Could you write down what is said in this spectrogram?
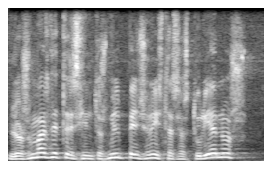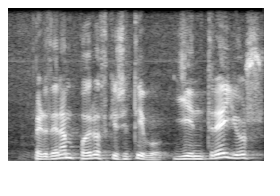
Los más de 300.000 pensionistas asturianos perderán poder adquisitivo y entre ellos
